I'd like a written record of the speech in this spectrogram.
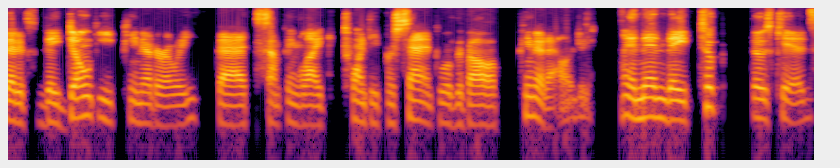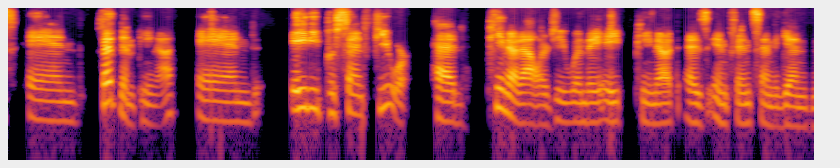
that if they don't eat peanut early, that something like 20% will develop peanut allergy. And then they took those kids and fed them peanut, and 80% fewer had peanut allergy when they ate peanut as infants and again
